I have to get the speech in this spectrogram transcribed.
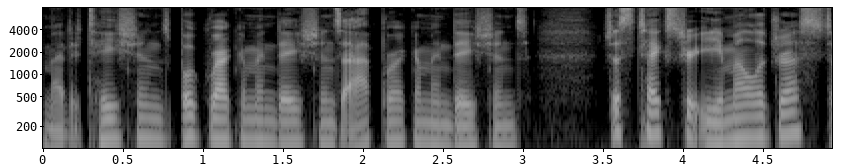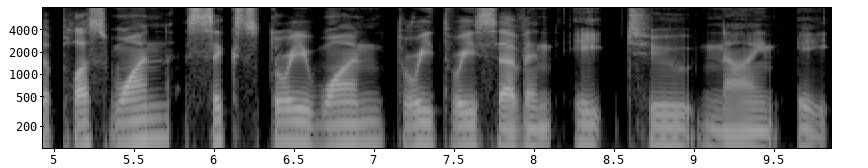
meditations, book recommendations, app recommendations, just text your email address to plus one six three one three three seven eight two nine eight,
